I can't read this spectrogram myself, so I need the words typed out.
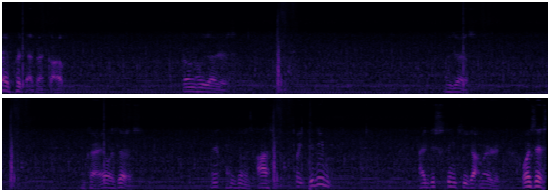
Should I put that back up? Don't know who that is. Who's this? Okay, what's this? Eh, his name is Oscar. Wait, did he... I just think he got murdered. What's this?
